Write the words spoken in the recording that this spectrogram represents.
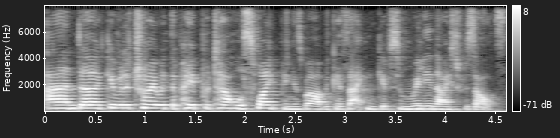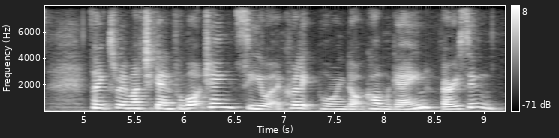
And uh, give it a try with the paper towel swiping as well, because that can give some really nice results. Thanks very much again for watching. See you at acrylicpouring.com again very soon.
